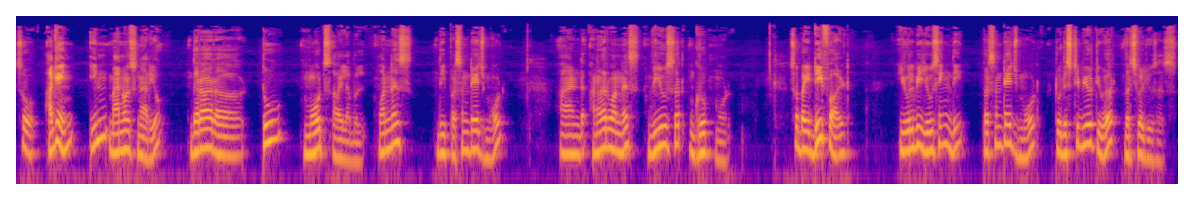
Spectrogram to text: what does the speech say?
So again, in manual scenario, there are uh, two modes available. One is the percentage mode and another one is user group mode. So by default, you will be using the percentage mode to distribute your virtual users.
